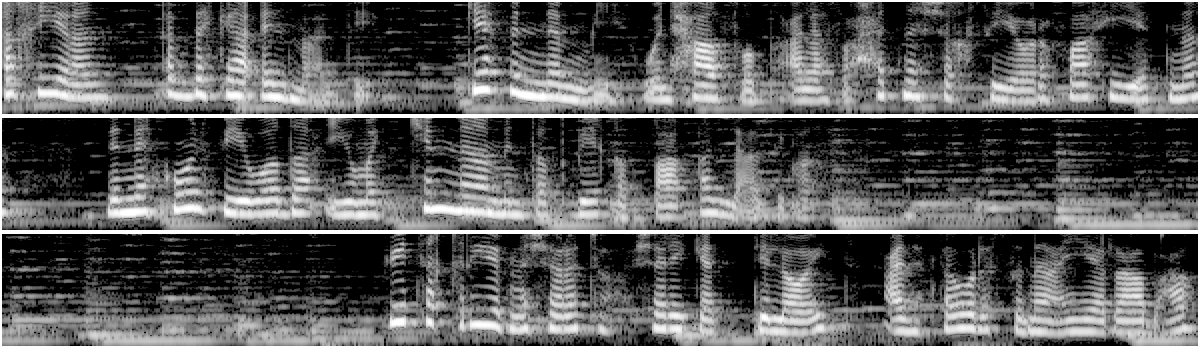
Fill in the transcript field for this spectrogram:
أخيرا الذكاء المادي. كيف ننمي ونحافظ على صحتنا الشخصية ورفاهيتنا لنكون في وضع يمكننا من تطبيق الطاقة اللازمة؟ في تقرير نشرته شركة ديلويت عن الثورة الصناعية الرابعة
